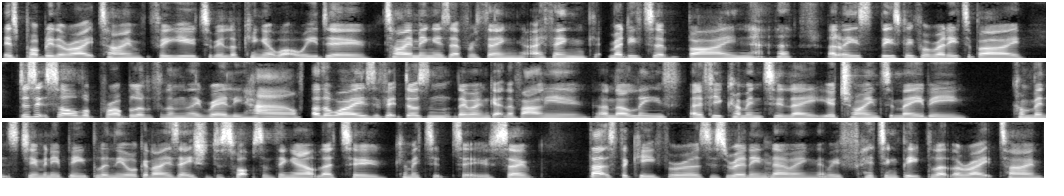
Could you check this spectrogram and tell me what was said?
is probably the right time for you to be looking at what we do. Timing is everything. I think ready to buy, at yep. least these people ready to buy does it solve a problem for them? They really have. Otherwise, if it doesn't, they won't get the value and they'll leave. And if you come in too late, you're trying to maybe convince too many people in the organization to swap something out they're too committed to. So that's the key for us is really knowing that we're hitting people at the right time.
